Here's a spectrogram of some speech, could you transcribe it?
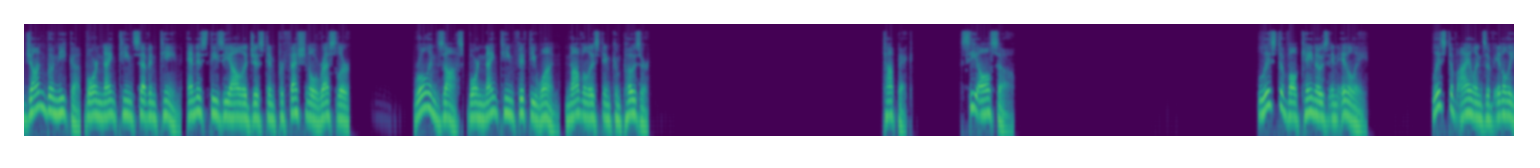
John Bonica born 1917, anesthesiologist and professional wrestler Roland Zoss born 1951, novelist and composer. See also. List of volcanoes in Italy. List of islands of Italy.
